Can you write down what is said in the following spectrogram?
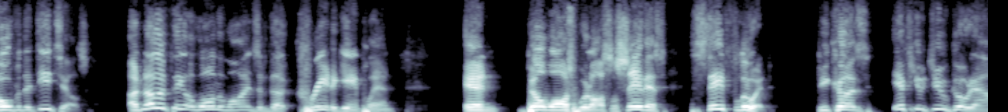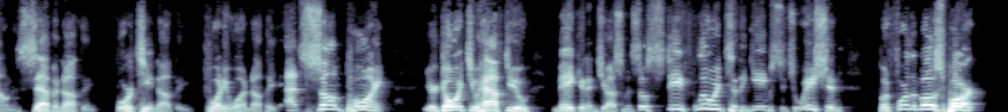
over the details. Another thing along the lines of the create a game plan, and Bill Walsh would also say this stay fluid because if you do go down 7 nothing, 14 nothing, 21 nothing, at some point you're going to have to make an adjustment. So stay fluid to the game situation, but for the most part,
